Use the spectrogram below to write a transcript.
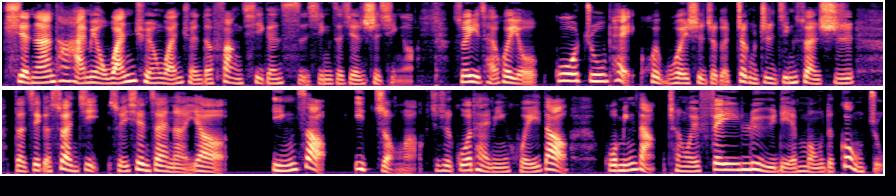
显然他还没有完全完全的放弃跟死心这件事情啊，所以才会有郭朱配会不会是这个政治精算师的这个算计？所以现在呢，要营造。一种啊，就是郭台铭回到国民党，成为非绿联盟的共主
